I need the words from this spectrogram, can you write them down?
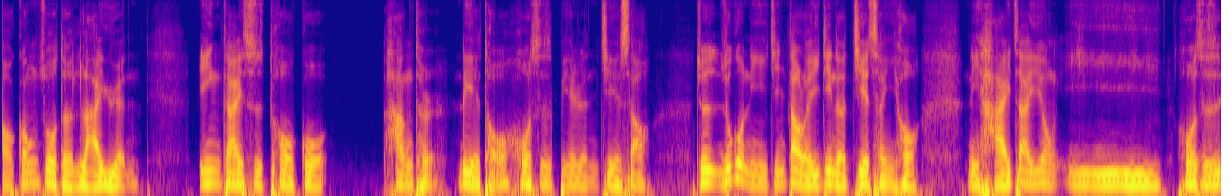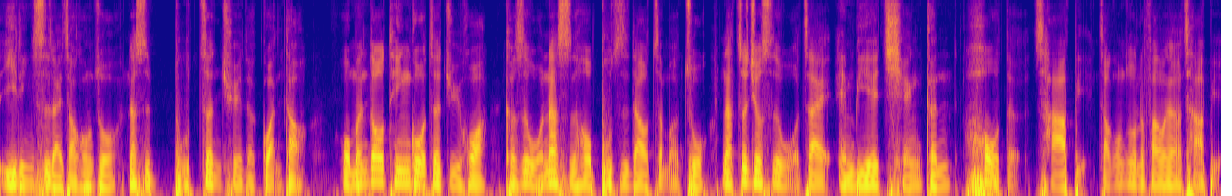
找工作的来源应该是透过 hunter 猎头或是别人介绍。就是如果你已经到了一定的阶层以后，你还在用一一一或者是一零四来找工作，那是不正确的管道。我们都听过这句话，可是我那时候不知道怎么做。那这就是我在 MBA 前跟后的差别，找工作的方向的差别。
